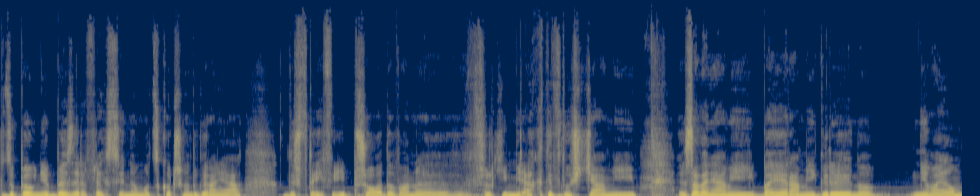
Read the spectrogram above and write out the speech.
zupełnie bezrefleksyjną odskocznię od grania, gdyż w tej chwili przeładowane wszelkimi aktywnościami, zadaniami, bajerami gry, no nie mają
